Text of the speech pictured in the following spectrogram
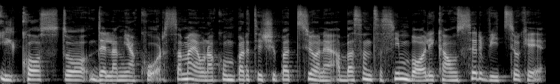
il costo della mia corsa, ma è una compartecipazione abbastanza simbolica a un servizio che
